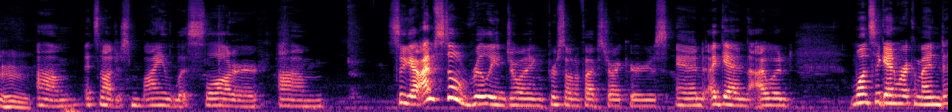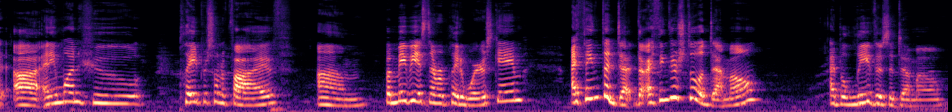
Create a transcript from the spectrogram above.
Um, it's not just mindless slaughter. Um, so yeah, I'm still really enjoying Persona Five Strikers, and again, I would once again recommend uh, anyone who played Persona Five, um, but maybe has never played a Warriors game. I think the de- I think there's still a demo. I believe there's a demo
